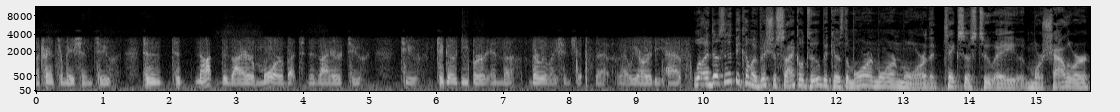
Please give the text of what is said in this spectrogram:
a transformation to to to not desire more, but to desire to to to go deeper in the, the relationships that, that we already have. Well, and doesn't it become a vicious cycle too? Because the more and more and more that takes us to a more shallower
